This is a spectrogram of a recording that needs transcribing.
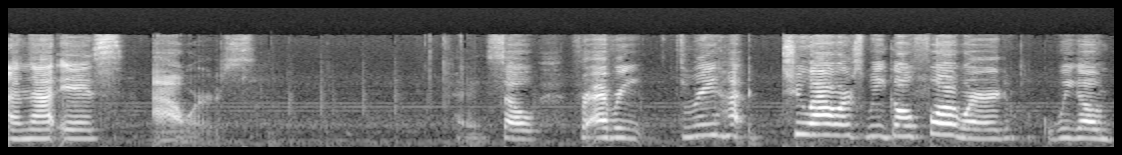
And that is hours. Okay, so for every three, two hours we go forward, we go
